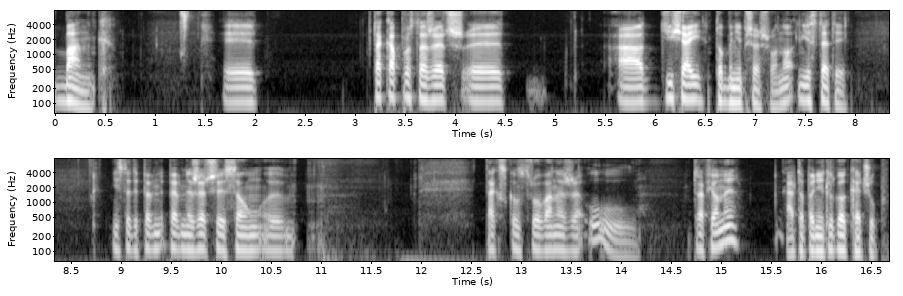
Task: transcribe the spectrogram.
bank. Y, taka prosta rzecz, a dzisiaj to by nie przeszło. No niestety. Niestety pewne, pewne rzeczy są tak skonstruowane, że uuu, trafiony? A to pewnie tylko ketchup.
